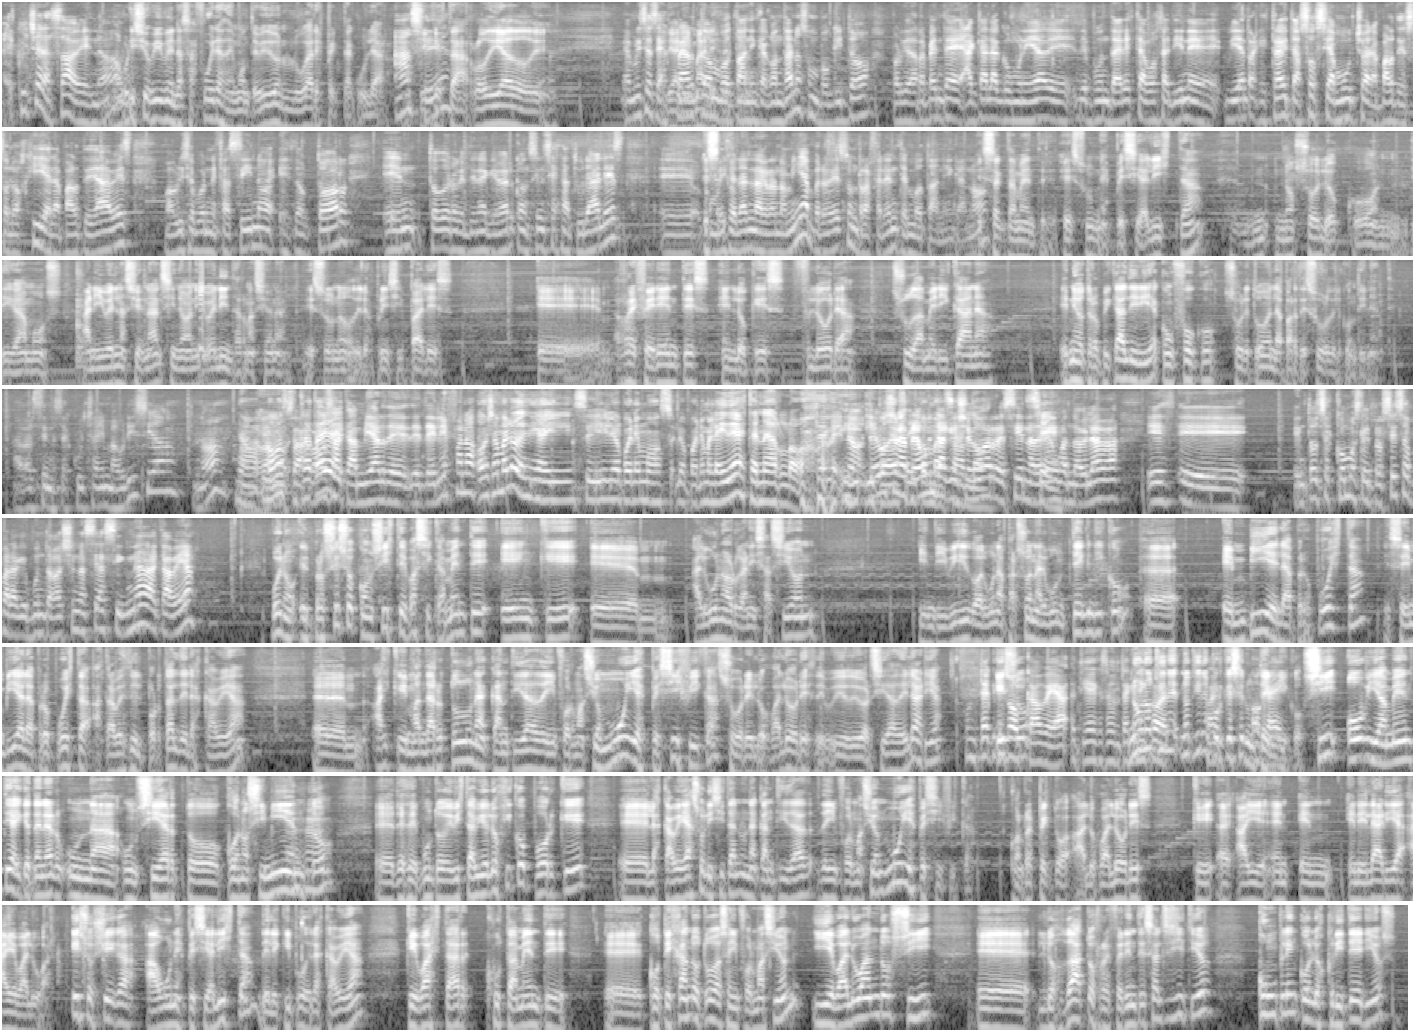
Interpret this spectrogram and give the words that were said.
Escucha las aves, ¿no? Mauricio vive en las afueras de Montevideo en un lugar espectacular. Ah, así ¿sí? que está rodeado de... Mauricio es experto en botánica. Contanos un poquito, porque de repente acá la comunidad de, de Punta del Este a vos te tiene bien registrado y te asocia mucho a la parte de zoología, a la parte de aves. Mauricio Bonifacino es doctor en todo lo que tiene que ver con ciencias naturales, eh, como Es- dijo él en la agronomía, pero es un referente en botánica, ¿no? Exactamente, es un especialista, eh, no solo con, digamos, a nivel nacional, sino a nivel internacional. Es uno de los principales eh, referentes en lo que es flora sudamericana, neotropical diría, con foco sobre todo en la parte sur del continente. A ver si nos escucha ahí Mauricio, ¿no? No, Bueno, vamos a a, tratar vamos de- a cambiar de, de teléfono. O llámalo desde ahí Sí. y lo ponemos, lo ponemos. La idea es tenerlo. Ten- y- no, y tenemos una pregunta que llegó recién, Adrián, Sí. cuando hablaba. Es, eh, entonces, ¿cómo es el proceso para que Punta Ballena sea asignada a KBA? Bueno, el proceso consiste básicamente en que eh, alguna organización, individuo, alguna persona, algún técnico eh, envíe la propuesta, se envía la propuesta a través del portal de las KBA. Eh, hay que mandar toda una cantidad de información muy específica sobre los valores de biodiversidad del área. Un técnico Eso- KBA, tiene que ser un técnico. No, no tiene, no tiene por qué ser un técnico. Sí, obviamente hay que tener una, un cierto conocimiento. Eh, desde el punto de vista biológico porque eh, las KBA solicitan una cantidad de información muy específica con respecto a, los valores que eh, hay en, el área a evaluar. Eso llega a un especialista del equipo de las KBA que va a estar justamente cotejando toda esa información y evaluando si los datos referentes al sitio cumplen con los criterios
